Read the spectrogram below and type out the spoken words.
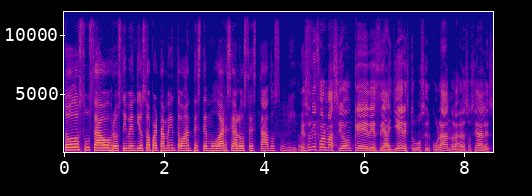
todos sus ahorros y vendió su apartamento antes de mudarse a los Estados Unidos. Es una información que desde ayer estuvo circulando en las redes sociales.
